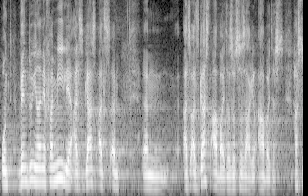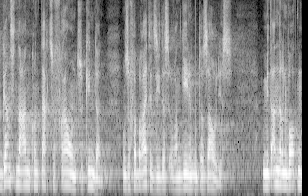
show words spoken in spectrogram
Und wenn du in einer Familie als, Gast, als, ähm, ähm, also als Gastarbeiter sozusagen arbeitest, hast du ganz nahen Kontakt zu Frauen, zu Kindern. Und so verbreitet sie das Evangelium unter Saudis. Mit anderen Worten,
